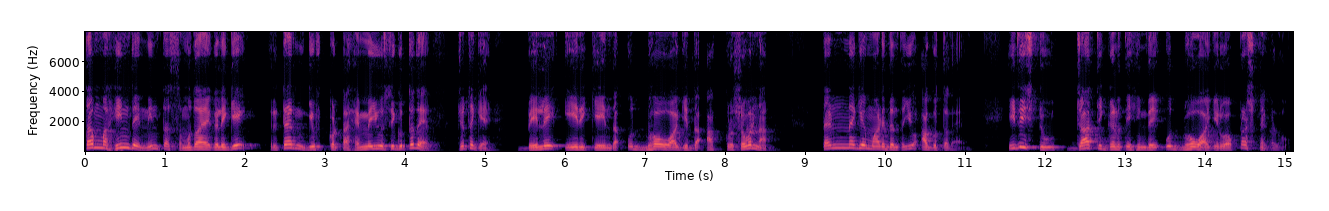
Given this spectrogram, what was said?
ತಮ್ಮ ಹಿಂದೆ ನಿಂತ ಸಮುದಾಯಗಳಿಗೆ ರಿಟರ್ನ್ ಗಿಫ್ಟ್ ಕೊಟ್ಟ ಹೆಮ್ಮೆಯೂ ಸಿಗುತ್ತದೆ. ಜೊತೆಗೆ ಬೆಲೆ ಏರಿಕೆಯಿಂದ ಉದ್ಭವವಾಗಿದ್ದ ಆಕ್ರೋಶವನ್ನು ತಣ್ಣಗೆ ಮಾಡಿದಂತೆಯೂ ಆಗುತ್ತದೆ. ಇದಿಷ್ಟು ಜಾತಿ ಗಣತಿ ಹಿಂದೆ ಉದ್ಭವವಾಗಿರುವ ಪ್ರಶ್ನೆಗಳು.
